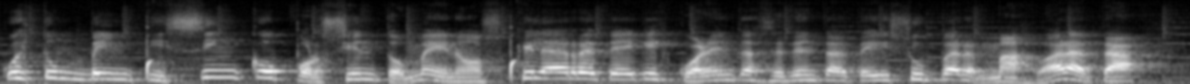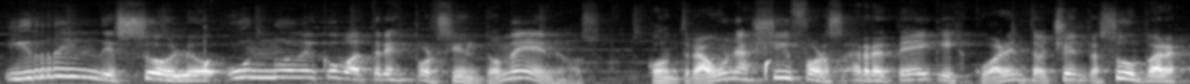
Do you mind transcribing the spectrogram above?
cuesta un 25% menos que la RTX 4070 Ti Super más barata y rinde solo un 9,3% menos, contra una GeForce RTX 4080 Super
